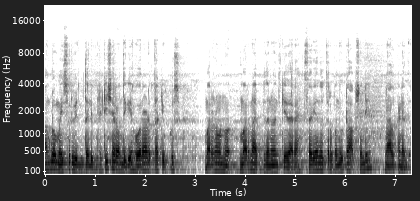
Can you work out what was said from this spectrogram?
ಆಂಗ್ಲೋ ಮೈಸೂರು ಯುದ್ಧದಲ್ಲಿ ಬ್ರಿಟಿಷರೊಂದಿಗೆ ಹೋರಾಡುತ್ತಾ ಟಿಪ್ಪುಸ್ ಮರಣವನ್ನು, ಮರಣ ಅಪ್ಪಿದನು ಅಂತ ಕೇಳಿದ್ದಾರೆ ಸರಿಯಾದ ಉತ್ತರ ಬಂದ್ಬಿಟ್ಟು ಆಪ್ಷನ್ ಡಿ ನಾಲ್ಕನೇದು.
